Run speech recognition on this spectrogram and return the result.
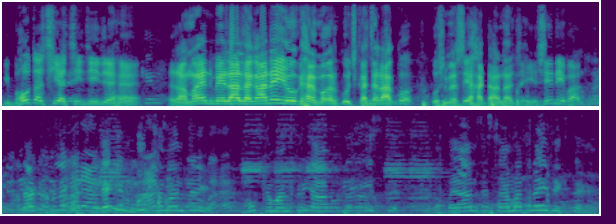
कि बहुत अच्छी अच्छी चीज़ें हैं। रामायण मेला लगाने योग्य है मगर कुछ कचरा को उसमें से हटाना चाहिए। सीधी बात है। लेकिन, मुख्यमंत्री मुख्यमंत्री आपके इस बयान से सहमत नहीं दिखते हैं।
